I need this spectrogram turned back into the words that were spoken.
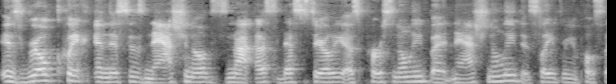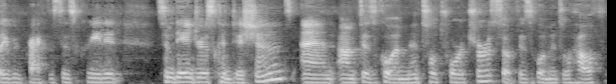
is real quick, and this is national. It's not us necessarily us personally, but nationally, that slavery and post-slavery practices created some dangerous conditions and um, physical and mental torture, so physical and mental health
